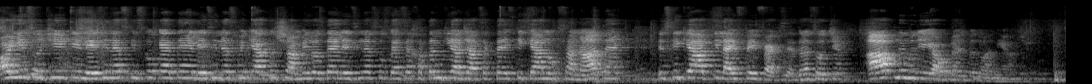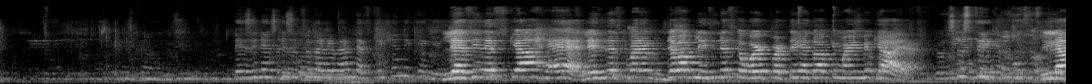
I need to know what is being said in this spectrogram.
और ये सोचिए कि लेजीनेस किसको कहते हैं? लेजीनेस में क्या कुछ शामिल होता है? लेजीनेस को कैसे खत्म किया जा सकता है? इसके क्या नुकसान हैं? इसके क्या आपकी लाइफ पे इफेक्ट्स है? जरा सोचिए। आपने मुझे ये आउटलाइन बनवानी है आज। लेजीनेस की सबसे पहले मैम डेफिनेशन लिखेंगे। लेजीनेस क्या है? लेजीनेस के बारे में जब आप लेजीनेस का वर्ड पढ़ते हैं तो आपके माइंड में क्या आया? सुस्ती ला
